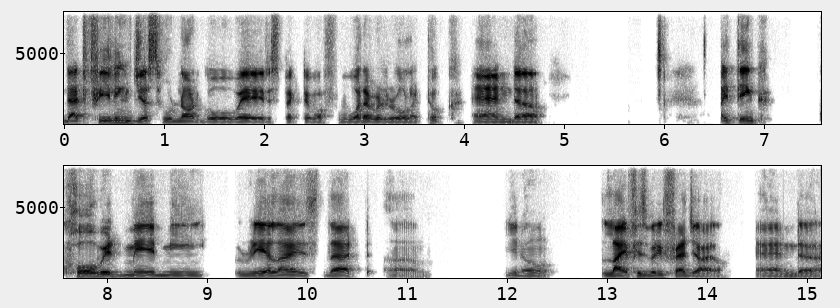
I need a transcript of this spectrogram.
that feeling just would not go away irrespective of whatever role i took and uh, I think COVID made me realize that um, you know life is very fragile, and uh,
